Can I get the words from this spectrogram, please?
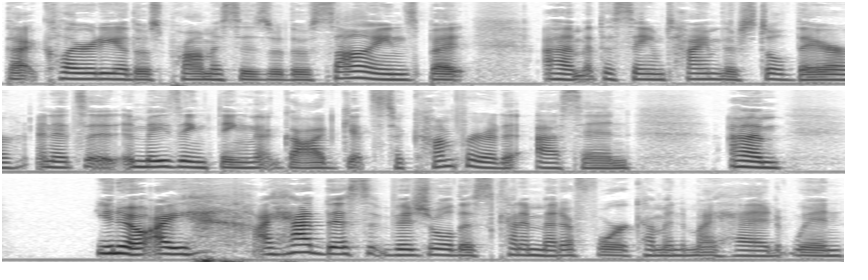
that clarity of those promises or those signs, but um, at the same time, they're still there. And it's an amazing thing that God gets to comfort us in um, you know, I I had this visual, this kind of metaphor come into my head when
